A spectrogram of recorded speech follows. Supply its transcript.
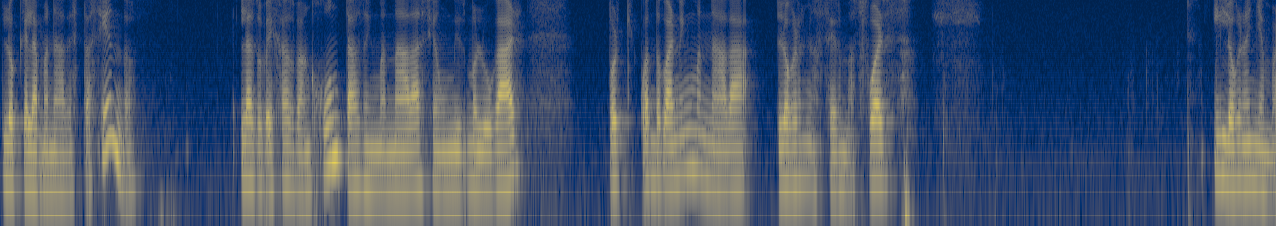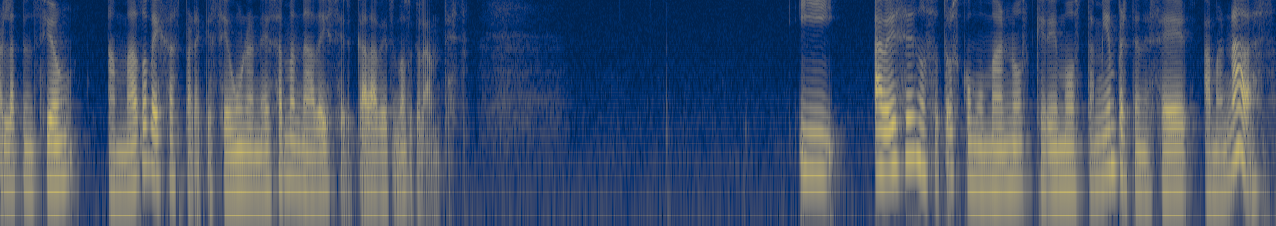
lo que la manada está haciendo. las ovejas van juntas en manada hacia un mismo lugar, porque cuando van en manada logran hacer más fuerza y logran llamar la atención a más ovejas para que se unan a esa manada y ser cada vez más grandes. Y a veces nosotros como humanos queremos también pertenecer a manadas,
